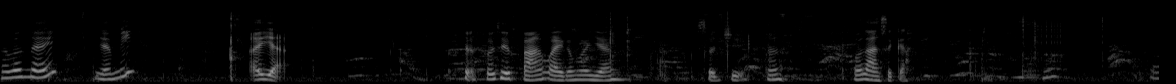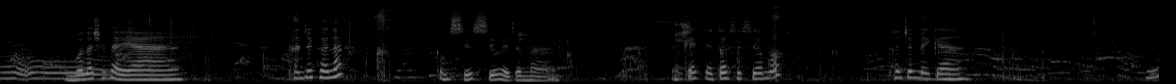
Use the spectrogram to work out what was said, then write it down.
không có mấy, yummy. À dạ, Hơi thì phản vậy cơ mà dạ, sợ chị, hả? Có làm gì cả? Bữa đó sẽ đây à, thanh chắc hơi lắm. 咁少少嚟啫嘛。OK，有多少少冇？吞咗未㗎？嗯，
